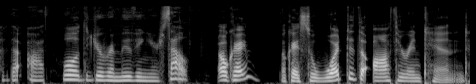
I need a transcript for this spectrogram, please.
of the author. Well, you're removing yourself. Okay. Okay, so what did the author intend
